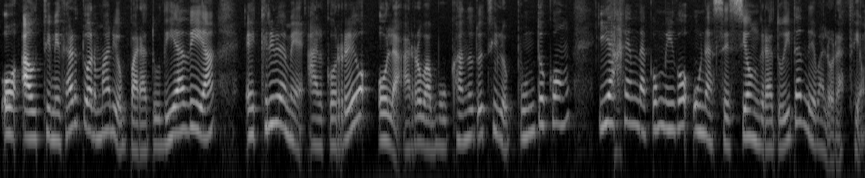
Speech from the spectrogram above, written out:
o a optimizar tu armario para tu día a día, escríbeme al correo hola arroba y agenda conmigo una sesión gratuita de valoración.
